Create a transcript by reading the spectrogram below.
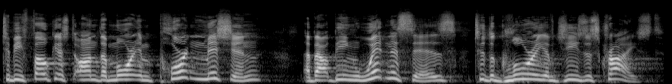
to be focused on the more important mission about being witnesses to the glory of Jesus Christ.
